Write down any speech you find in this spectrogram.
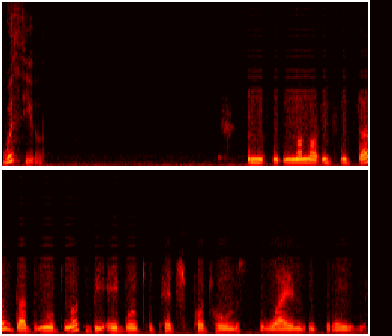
with you? No, no, it's just that you would not be able to patch potholes while it rains.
